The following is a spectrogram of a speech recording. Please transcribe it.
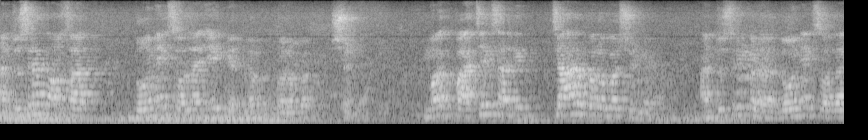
आणि दुसऱ्या कंसात दोन एक वजा एक घेतलं बरोबर शून्य. मग पाच एक अधिक चार बरोबर शून्य. आणि दुसरीकडं दोन एक वजा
